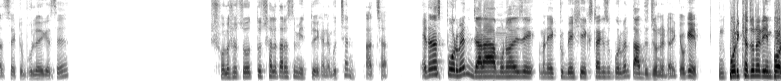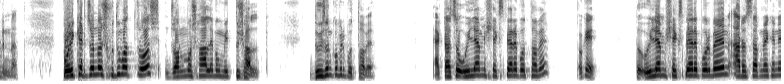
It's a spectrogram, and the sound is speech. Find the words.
আচ্ছা একটু ভুল হয়ে গেছে। ষোলোশো চুয়াত্তর সালে তার হচ্ছে মৃত্যু এখানে, বুঝছেন? আচ্ছা এটা জাস্ট পড়বেন, যারা মনে হয় যে মানে একটু বেশি এক্সট্রা কিছু পড়বেন, তাদের জন্য এটা আর কি ওকে কিন্তু পরীক্ষার জন্য এটা ইম্পর্টেন্ট না। পরীক্ষার জন্য শুধুমাত্র জন্মসাল এবং মৃত্যুসাল। দুইজন কবির পড়তে হবে। একটা হচ্ছে উইলিয়াম শেক্সপিয়ারে পড়তে হবে ওকে তো উইলিয়াম শেক্সপিয়ারে পড়বেন আর হচ্ছে আপনার এখানে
